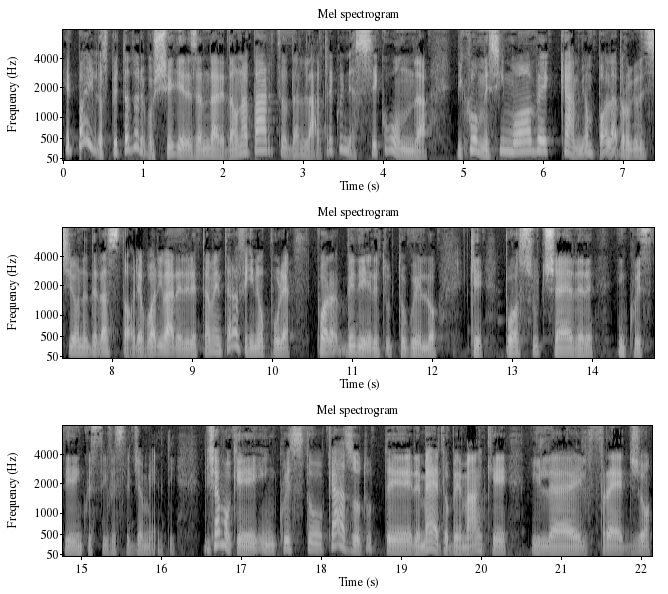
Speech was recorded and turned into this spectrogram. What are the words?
E poi lo spettatore può scegliere se andare da una parte o dall'altra e quindi a seconda di come si muove cambia un po' la progressione della storia, può arrivare direttamente alla fine oppure può vedere tutto quello che può succedere in questi, in questi festeggiamenti. Diciamo che in questo caso tutte le metope, ma anche il, il fregio,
